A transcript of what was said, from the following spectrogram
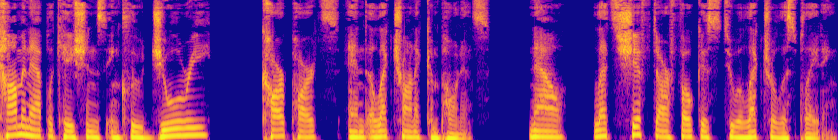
Common applications include jewelry, car parts, and electronic components. Now, let's shift our focus to electroless plating.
